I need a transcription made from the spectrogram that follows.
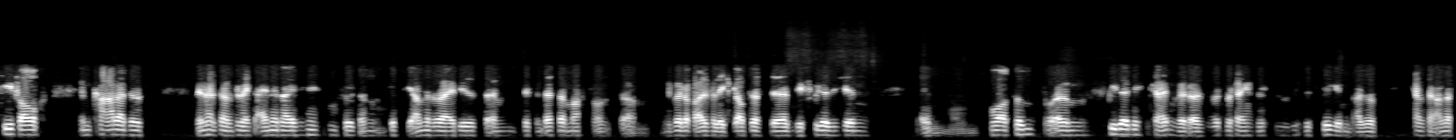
tief auch im Kader, dass wenn halt dann vielleicht eine Reihe sich nicht gut fühlt, dann gibt es die andere Reihe, die es ähm, ein bisschen besser macht. Und ähm, ich würde auf alle Fälle, ich glaube, dass äh, die Spieler sich in, in vor fünf ähm, Spieler nicht entscheiden wird. Also es wird wahrscheinlich nicht so viel Spiel geben. Also ich kann es mir anders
